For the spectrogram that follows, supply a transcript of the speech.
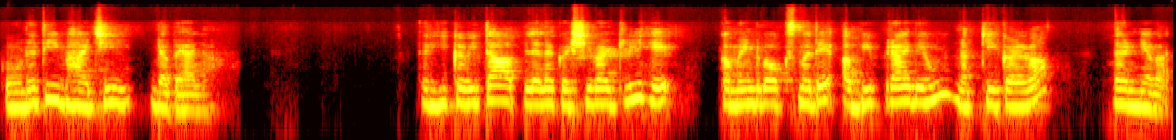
कोणती भाजी डब्याला? तर ही कविता आपल्याला कशी वाटली हे कमेंट बॉक्समध्ये अभिप्राय देऊन नक्की कळवा. धन्यवाद.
